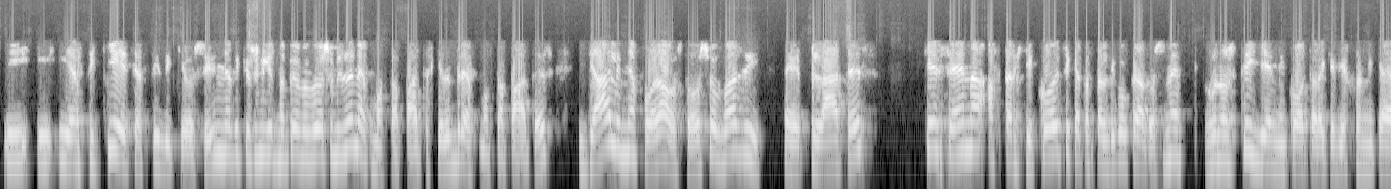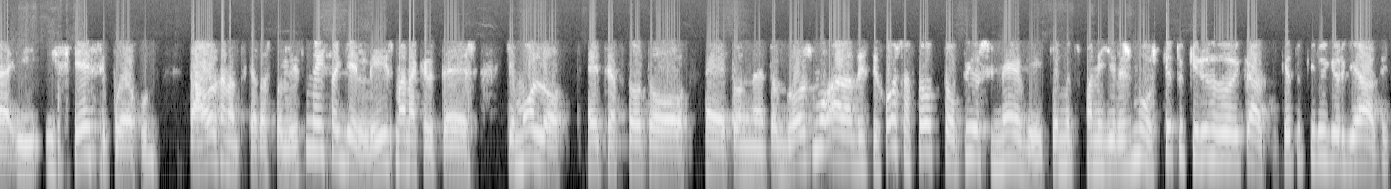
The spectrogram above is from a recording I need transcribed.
η, η, η, αστική έτσι, αυτή δικαιοσύνη, μια δικαιοσύνη για την οποία βεβαίως εμείς δεν έχουμε αυταπάτες και δεν τρέφουμε αυταπάτες, για άλλη μια φορά ωστόσο βάζει ε, πλάτες και σε ένα αυταρχικό έτσι, κατασταλτικό κράτος. Είναι γνωστή γενικότερα και διαχρονικά η, η σχέση που έχουν τα όργανα της καταστολής με εισαγγελείς, με ανακριτές και με όλο έτσι, αυτό το, ε, τον, ε, τον κόσμο. Αλλά δυστυχώς αυτό το οποίο συνέβη και με τους πανηγυρισμούς και του κυρίου Θεοδωρικάκου και του κυρίου Γεωργιάδη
